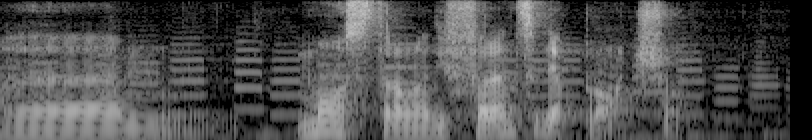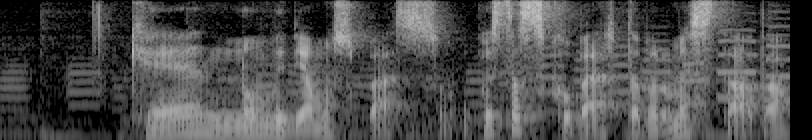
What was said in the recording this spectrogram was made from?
ehm, mostra una differenza di approccio che non vediamo spesso. Questa scoperta per me è stata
